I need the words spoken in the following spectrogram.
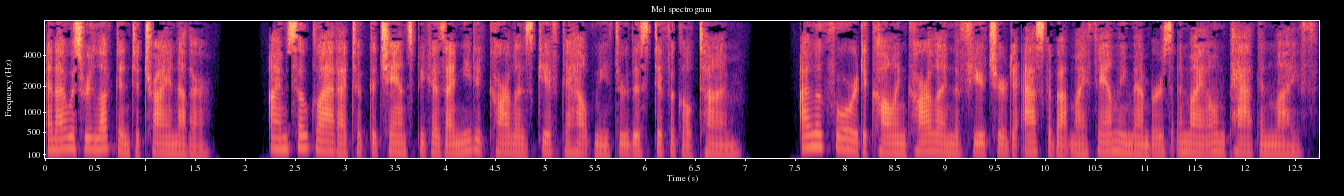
and I was reluctant to try another. I'm so glad I took the chance because I needed Carla's gift to help me through this difficult time. I look forward to calling Carla in the future to ask about my family members and my own path in life.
